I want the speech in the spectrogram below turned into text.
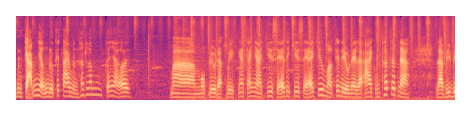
mình cảm nhận được cái tay mình thích lắm, cả nhà ơi mà một điều đặc biệt nha cả nhà chia sẻ thì chia sẻ chứ mà cái điều này là ai cũng thích hết nè. Là BB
